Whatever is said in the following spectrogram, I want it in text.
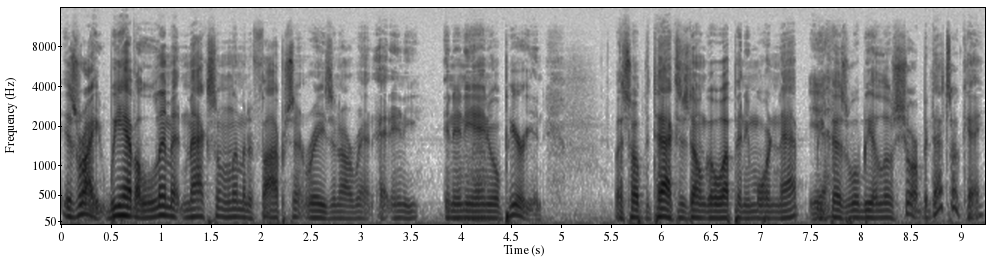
is right. We have a limit, maximum limit of five percent raise in our rent at any in any annual period. Let's hope the taxes don't go up any more than that Yeah. because we'll be a little short. But that's okay.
